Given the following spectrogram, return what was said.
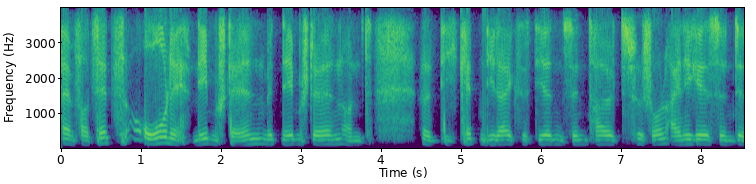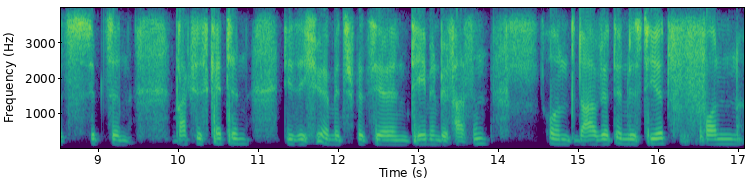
MVZs ohne Nebenstellen, mit Nebenstellen und äh, die Ketten, die da existieren, sind halt schon einige, sind jetzt 17 Praxisketten, die sich äh, mit speziellen Themen befassen. Und da wird investiert von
